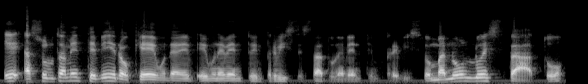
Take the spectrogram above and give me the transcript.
È assolutamente vero che è un, è un evento imprevisto, è stato un evento imprevisto, ma non lo è stato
